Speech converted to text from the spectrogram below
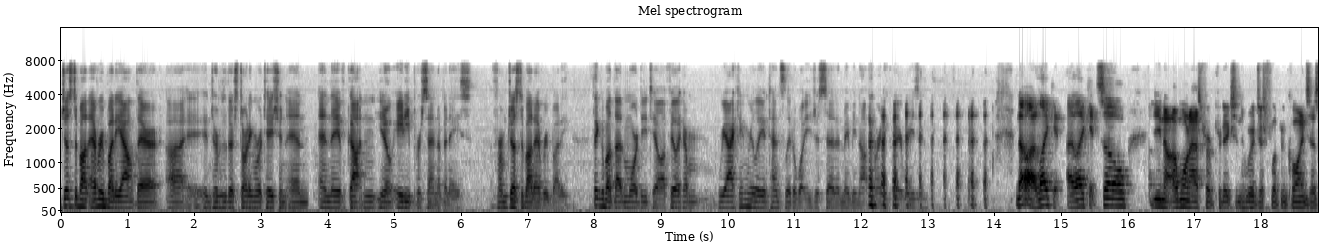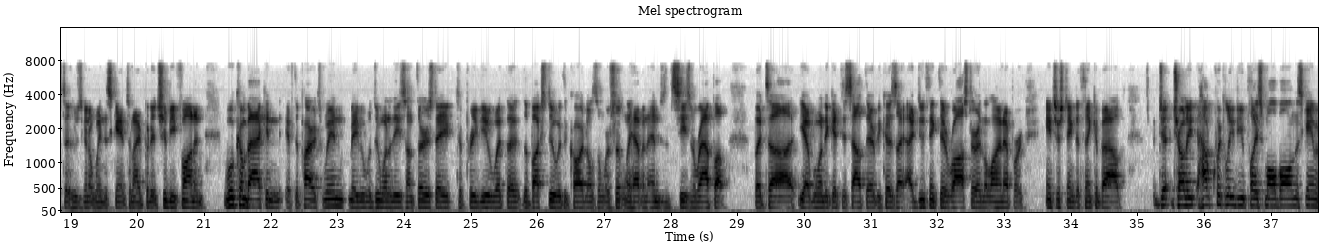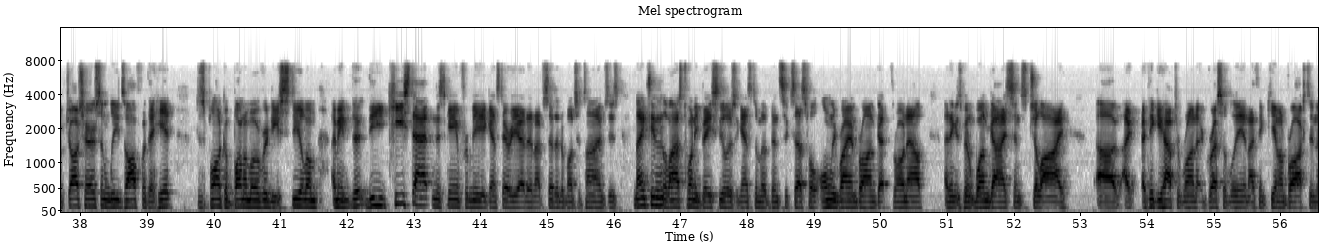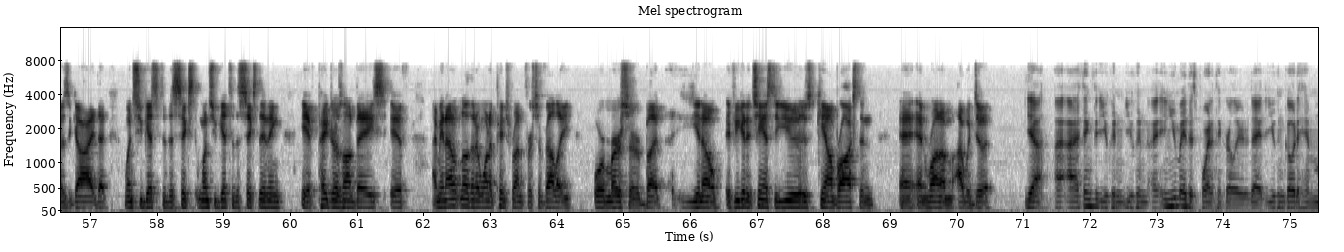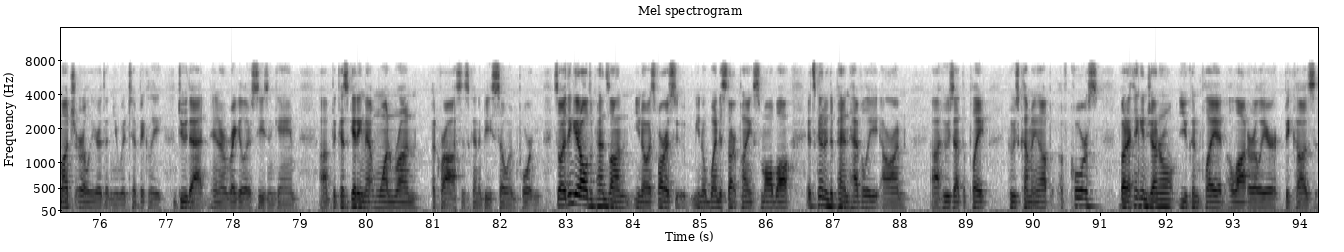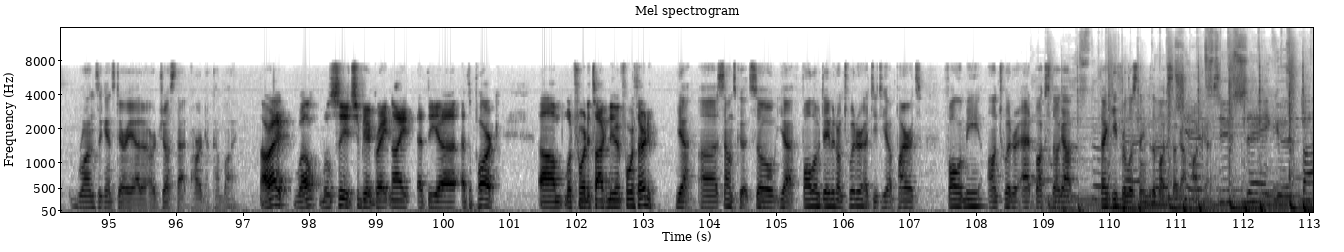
just about everybody out there uh, in terms of their starting rotation, and and they've gotten you know 80% of an ace from just about everybody. Think about that in more detail. I feel like I'm reacting really intensely to what you just said, and maybe not for any great reason. no, I like it. I like it. So, you know, I won't ask for a prediction. We're just flipping coins as to who's going to win this game tonight, but it should be fun. And we'll come back, and if the Pirates win, maybe we'll do one of these on Thursday to preview what the, the Bucs do with the Cardinals, and we'll certainly have an end of the season wrap up. But uh, yeah, we wanted to get this out there because I, I do think the roster and the lineup are interesting to think about. J- Charlie, how quickly do you play small ball in this game? If Josh Harrison leads off with a hit, does Polanco bunt him over? Do you steal him? I mean, the, the key stat in this game for me against Arrieta, and I've said it a bunch of times, is 19 of the last 20 base stealers against him have been successful. Only Ryan Braun got thrown out. I think it's been one guy since July. Uh, I, I, think you have to run aggressively, and I think Keon Broxton is a guy that once you get to the sixth, once you get to the sixth inning, if Pedro's on base, if I mean, I don't know that I want to pinch run for Cervelli or Mercer, but you know, if you get a chance to use Keon Broxton and, and run them, I would do it. Yeah, I, I, think that you can you can and you made this point I think earlier today that you can go to him much earlier than you would typically do that in a regular season game uh, because getting that one run across is going to be so important. So I think it all depends on you know as far as you know when to start playing small ball. It's going to depend heavily on uh, who's at the plate, who's coming up, of course. But I think in general you can play it a lot earlier because runs against Arrieta are just that hard to come by. All right. Well, we'll see. It should be a great night at the uh, at the park. Um, look forward to talking to you at 4:30. Yeah, uh, sounds good. So yeah, follow David on Twitter at DT on Pirates. Follow me on Twitter at Bucs Dugout. Thank you for listening to the Bucs Dugout podcast.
